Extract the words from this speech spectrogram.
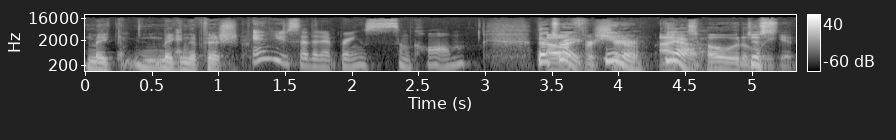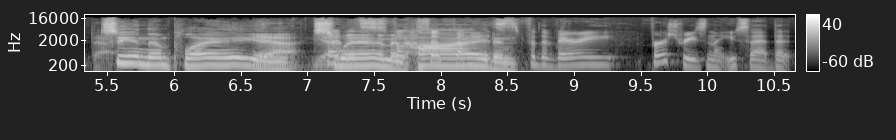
make, making the fish And you said that it brings some calm. that's Oh, right. for you sure. know, I yeah, totally just get that. Seeing them play and Yeah, yeah. So swim and so- so hide and for the very first reason that you said that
